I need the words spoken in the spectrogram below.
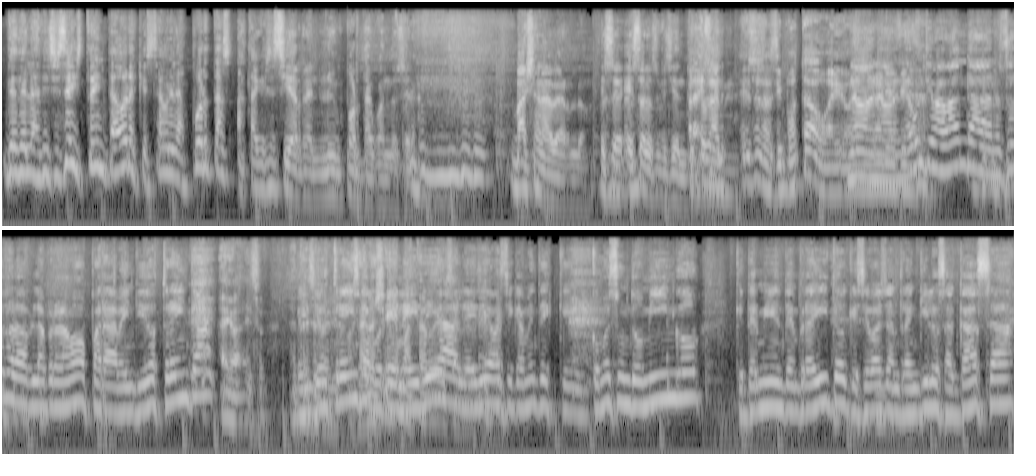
desde las 16.30 horas que se abren las puertas hasta que se cierren, no importa cuándo será. Vayan a verlo, eso, eso es lo suficiente. ¿Eso, Tocan- ¿Eso es así posta o hay No, no, la final? última banda nosotros la, la programamos para 22.30. Ahí va, eso. 22.30 O sea, no porque la idea, la idea básicamente es que como es un domingo, que terminen tempranito, que se vayan tranquilos a casa.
